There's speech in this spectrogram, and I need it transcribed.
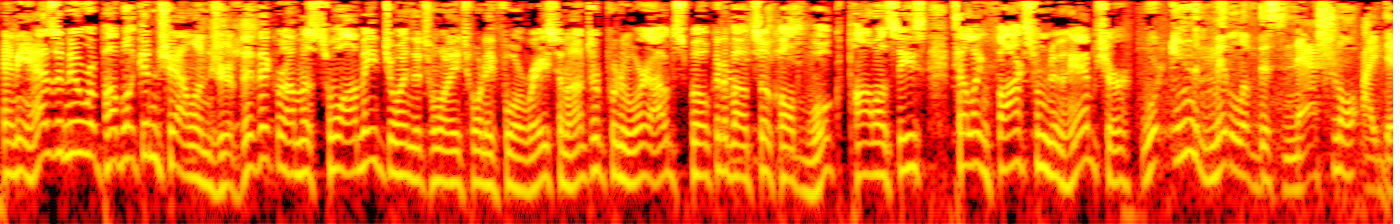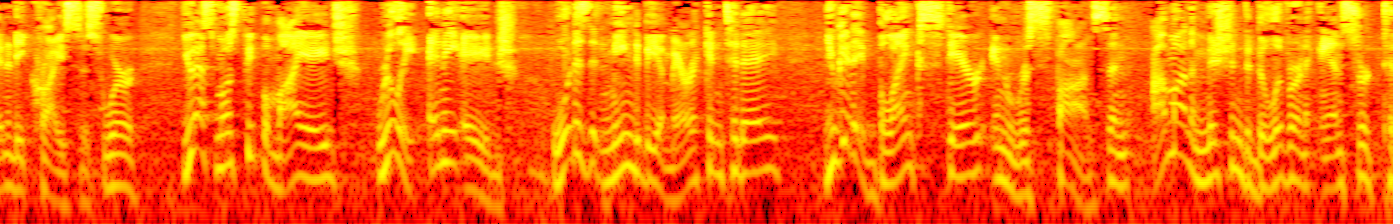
and he has a new Republican challenger. Vivek Ramaswamy joined the 2024 race, an entrepreneur outspoken about so-called woke policies, telling Fox from New Hampshire. We're in the middle of this national identity crisis where you ask most people my age, really any age, what does it mean to be American today? You get a blank stare in response, and I'm on a mission to deliver an answer to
